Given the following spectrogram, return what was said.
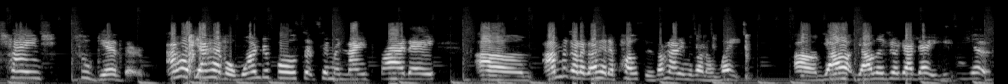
change together. I hope y'all have a wonderful September 9th Friday. Um, I'm gonna go ahead and post this. I'm not even gonna wait. Um, y'all y'all enjoy your day. Hit me up.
